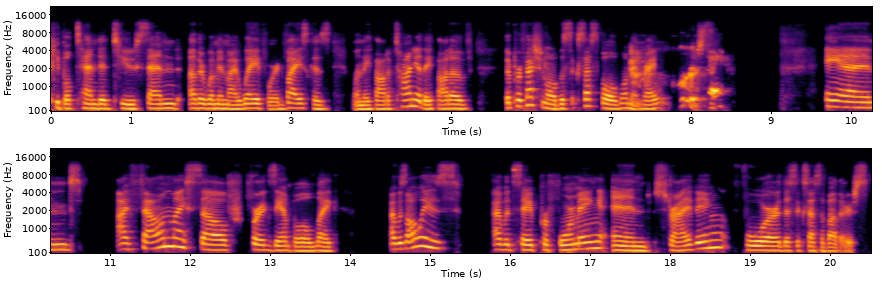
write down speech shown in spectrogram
people tended to send other women my way for advice because when they thought of Tonya, they thought of the professional, the successful woman, right? Of course. And I found myself, for example, like I was always, I would say, performing and striving for the success of others.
